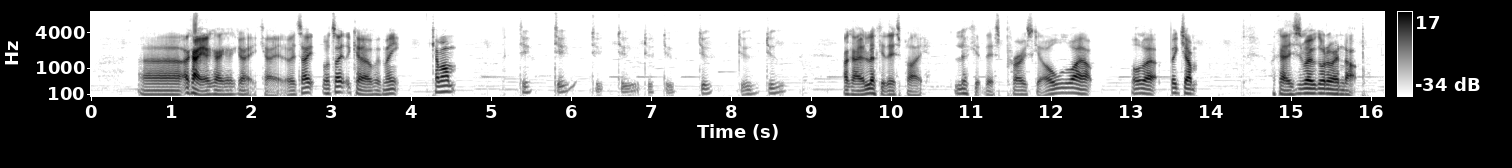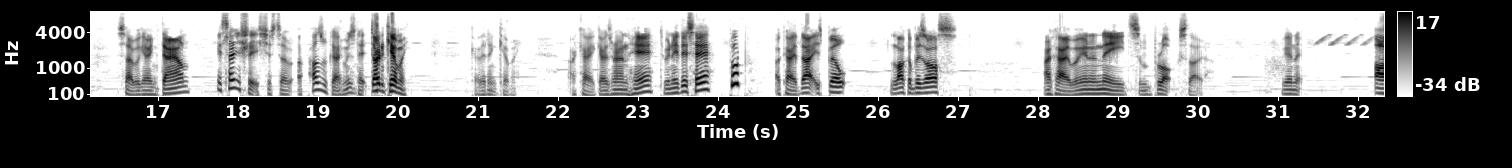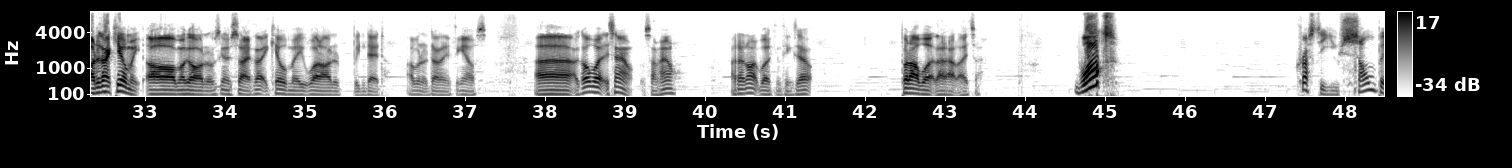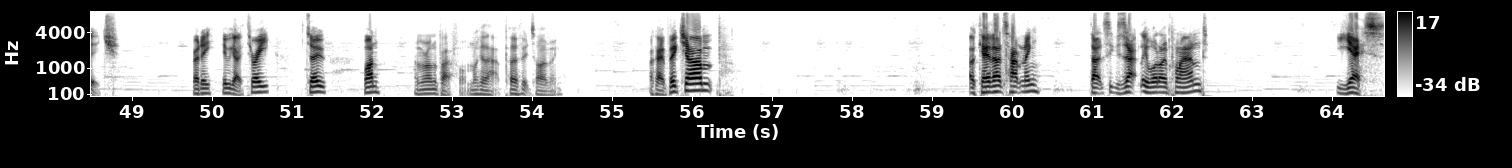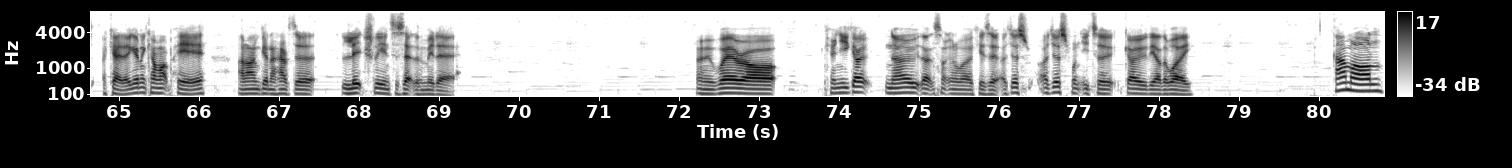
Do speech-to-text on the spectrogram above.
Uh, okay, okay, okay, okay. We'll take, we'll take the curve with me. Come on. Do, do, do, do, do, do, do, do, do. Okay, look at this play. Look at this pro skill. All the way up. All the way up. Big jump. Okay, this is where we've got to end up. So we're going down. Essentially, it's just a, a puzzle game, isn't it? Don't kill me. Okay, they didn't kill me. Okay, it goes around here. Do we need this here? Boop. Okay, that is built like a bizos. Okay, we're going to need some blocks, though. We're going to... Oh, did that kill me? Oh, my God. I was going to say, if that had killed me, well, I'd have been dead. I wouldn't have done anything else. Uh, i got to work this out somehow. I don't like working things out. But I'll work that out later. What? Krusty, you son bitch. Ready? Here we go. Three, two, one, and we're on the platform. Look at that. Perfect timing. Okay, big jump. Okay, that's happening. That's exactly what I planned. Yes. Okay, they're going to come up here, and I'm going to have to literally intercept them mid-air. I mean, where are... Can you go... No, that's not going to work, is it? I just, I just want you to go the other way. Come on.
